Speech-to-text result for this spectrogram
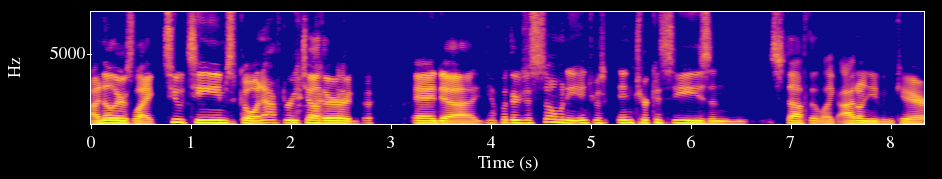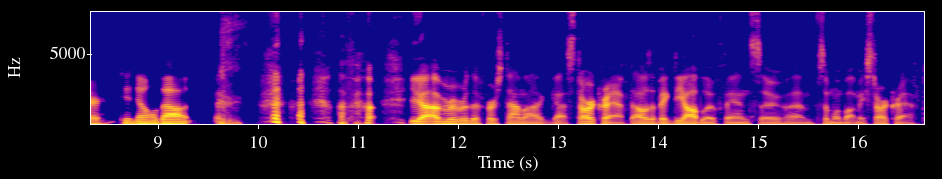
I know there's like two teams going after each other and, and, uh, yeah, but there's just so many intric- intricacies and stuff that like, I don't even care to know about. I felt, you know, I remember the first time I got StarCraft. I was a big Diablo fan, so um, someone bought me StarCraft,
